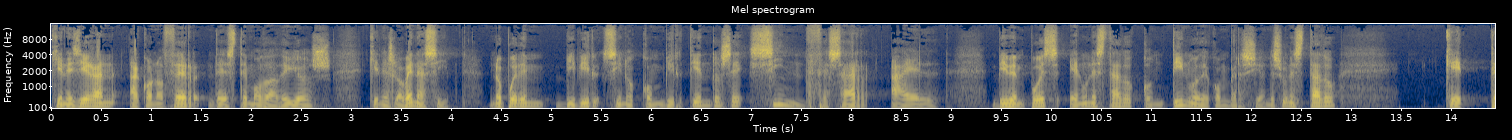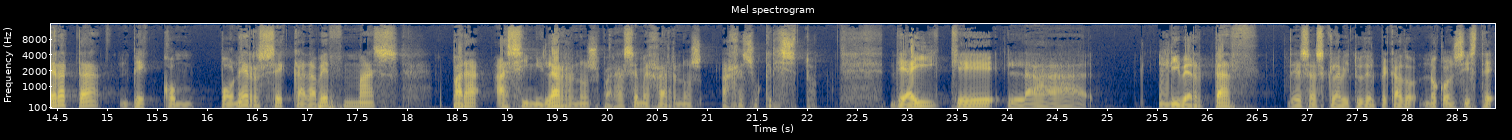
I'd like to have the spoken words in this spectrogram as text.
Quienes llegan a conocer de este modo a Dios, quienes lo ven así, no pueden vivir sino convirtiéndose sin cesar a Él. Viven pues en un estado continuo de conversión. Es un estado que trata de componerse cada vez más para asimilarnos, para asemejarnos a Jesucristo. De ahí que la libertad de esa esclavitud del pecado no consiste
